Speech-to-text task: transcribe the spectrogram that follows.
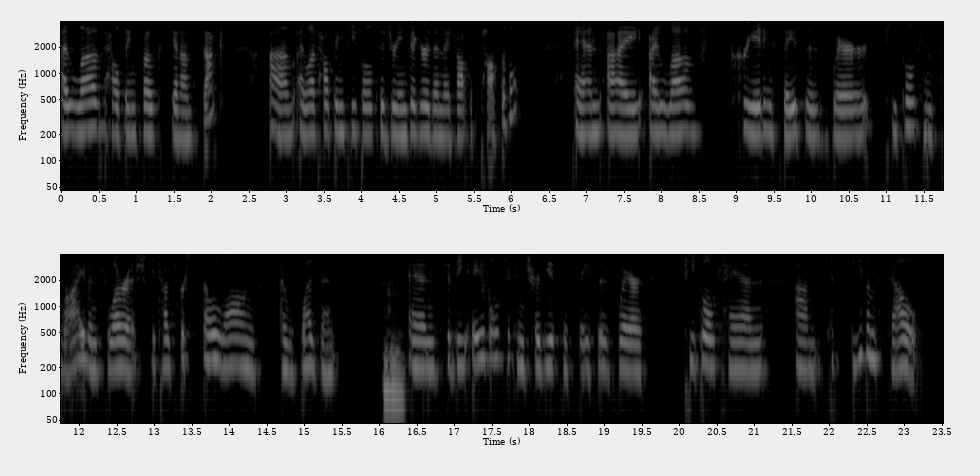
I love helping folks get unstuck. Um, I love helping people to dream bigger than they thought was possible, and I I love creating spaces where people can thrive and flourish because for so long I wasn't. Mm-hmm. And to be able to contribute to spaces where people can um, to be themselves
